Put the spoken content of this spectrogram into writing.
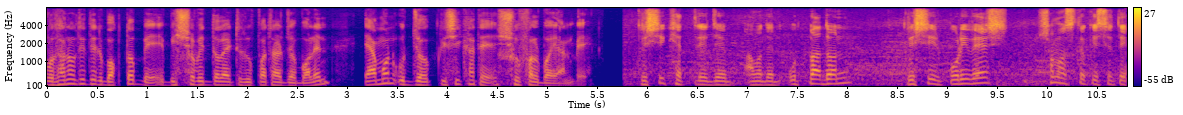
প্রধান অতিথির বক্তব্যে বিশ্ববিদ্যালয়টির উপাচার্য বলেন এমন উদ্যোগ কৃষিখাতে সুফল বয়ে আনবে কৃষিক্ষেত্রে যে আমাদের উৎপাদন কৃষির পরিবেশ সমস্ত কিছুতে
